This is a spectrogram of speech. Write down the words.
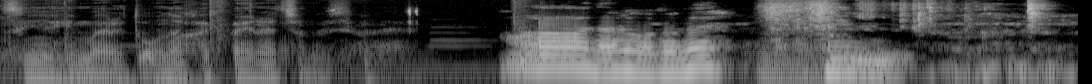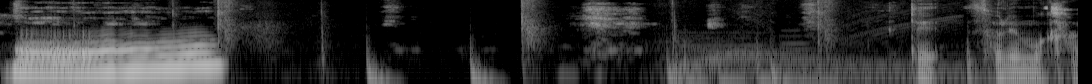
次の日もやるとお腹いっぱいになっちゃうんですよね、ああ、なるほどね。ううんん。へえ。でそれも考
